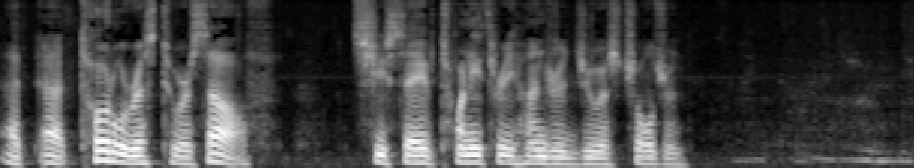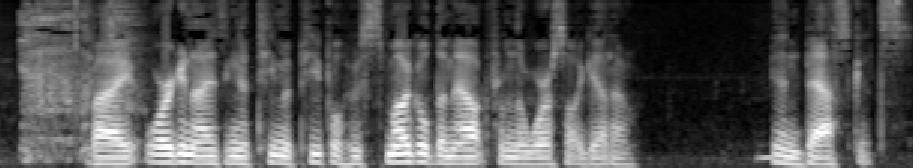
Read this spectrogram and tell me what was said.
at, at total risk to herself, she saved 2,300 Jewish children by organizing a team of people who smuggled them out from the Warsaw Ghetto in baskets,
